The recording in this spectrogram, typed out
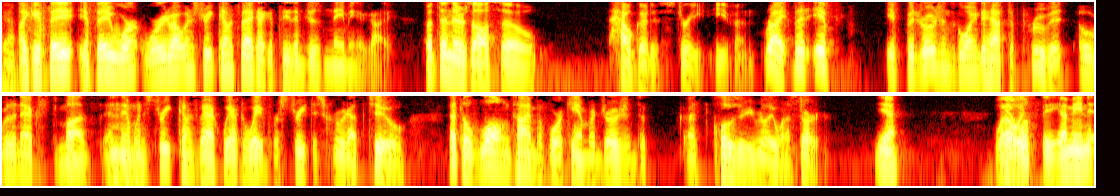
Yeah. Like if they, if they weren't worried about when Street comes back, I could see them just naming a guy. But then there's also how good is Street even? Right, but if if Bedrosian's going to have to prove it over the next month, and then Mhm. when Street comes back, we have to wait for Street to screw it up too. That's a long time before Cam Bedrosian's a, a closer you really want to start. Yeah. Well, yeah, we'll see. I mean,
